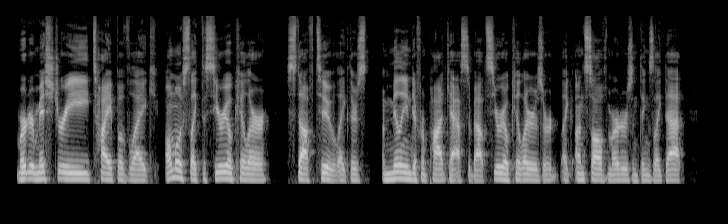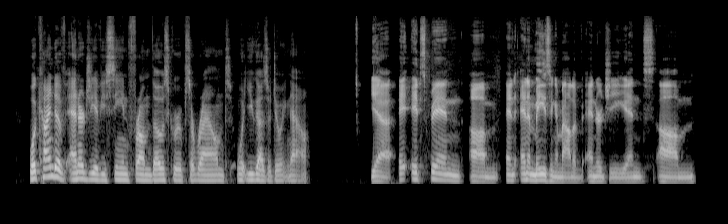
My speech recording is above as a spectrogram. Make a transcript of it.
murder mystery type of like almost like the serial killer stuff too. Like there's a million different podcasts about serial killers or like unsolved murders and things like that. What kind of energy have you seen from those groups around what you guys are doing now? Yeah, it, has been um, an an amazing amount of energy, and um,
